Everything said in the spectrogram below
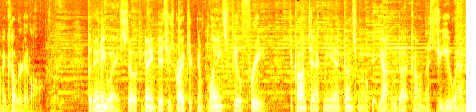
I covered it all for you. But anyway, so if you got any bitches, gripes, or complaints, feel free to contact me at gunsmoke at yahoo.com. That's G U N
